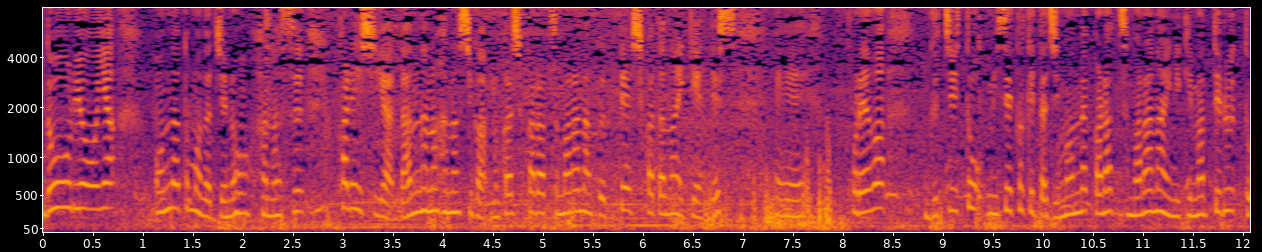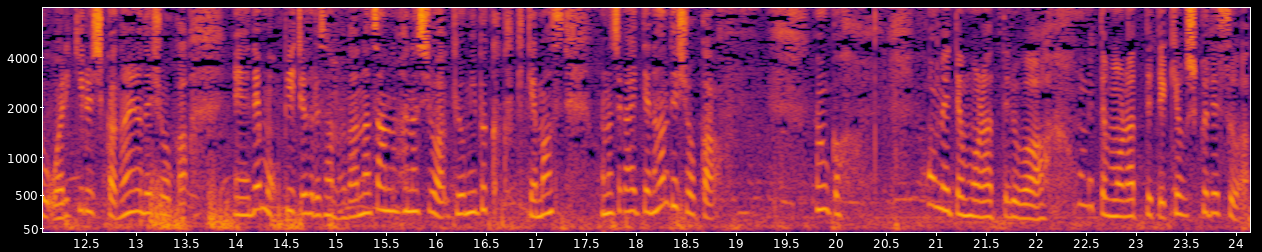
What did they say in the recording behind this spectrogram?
同僚や女友達の話す彼氏や旦那の話が昔からつまらなくって仕方ない件です、えー、これは愚痴と見せかけた自慢だからつまらないに決まってると割り切るしかないのでしょうか、えー、でもピーチフルさんの旦那さんの話は興味深く聞けます。お間違いって何でしょうか。なんか褒めてもらってるわ。褒めてもらってて恐縮ですわ。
